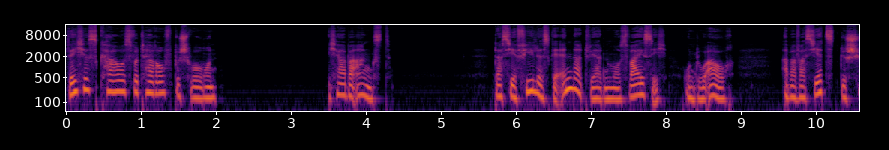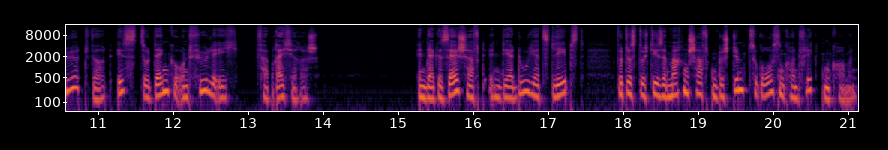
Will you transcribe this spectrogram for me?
Welches Chaos wird heraufbeschworen? Ich habe Angst. Dass hier vieles geändert werden muss, weiß ich, und du auch, aber was jetzt geschürt wird, ist, so denke und fühle ich, verbrecherisch. In der Gesellschaft, in der du jetzt lebst, wird es durch diese Machenschaften bestimmt zu großen Konflikten kommen.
